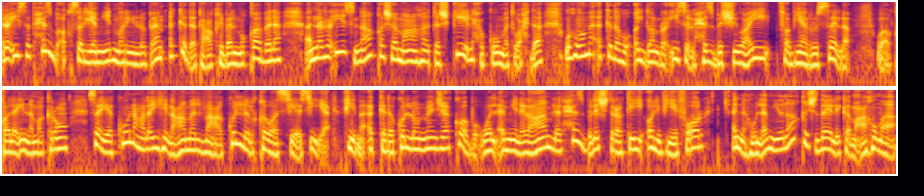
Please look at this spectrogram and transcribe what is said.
رئيسة حزب أقصى اليمين مارين لوبان أكدت عقب المقابلة أن الرئيس ناقش معها تشكيل حكومة وحدة وهو ما أكده أيضا رئيس الحزب الشيوعي فابيان روسيلا وقال إن ماكرون سيكون عليه العمل مع كل القوى السياسية فيما أكد كل من جاكوب والأمين العام للحزب الاشتراكي أوليفييه فور أنه لم يناقش ذلك معهما.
